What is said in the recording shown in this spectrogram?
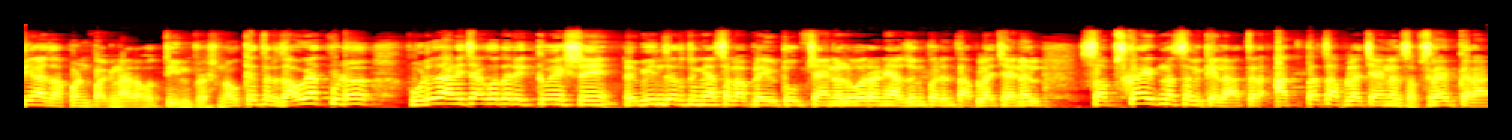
ते आज आपण बघणार आहोत. तीन प्रश्न. ओके तर जाऊयात पुढं. पुढे जाण्याच्या अगोदर रिक्वेस्ट आहे. नवीन जर तुम्ही असाल आपल्या युट्यूब चॅनलवर आणि अजूनपर्यंत आपला चॅनल सबस्क्राईब नसेल केला तर आत्ताच आपला चॅनल सबस्क्राईब करा.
